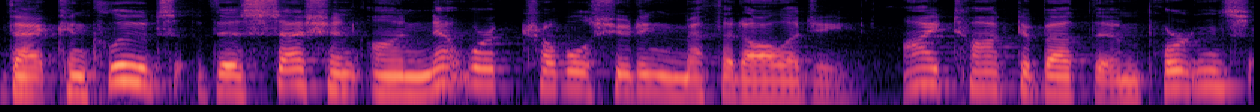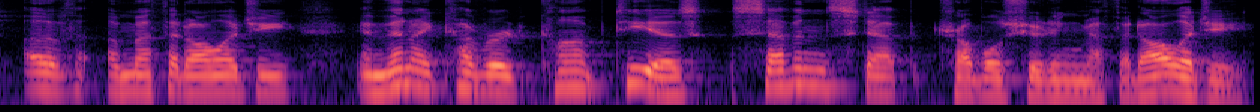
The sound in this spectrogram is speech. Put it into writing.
That concludes this session on network troubleshooting methodology. I talked about the importance of a methodology and then I covered CompTIA's seven-step troubleshooting methodology.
